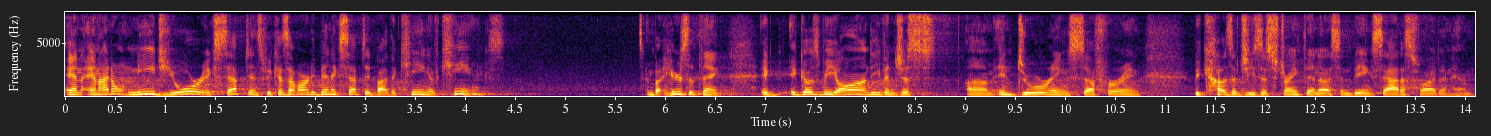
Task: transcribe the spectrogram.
And, and I don't need your acceptance because I've already been accepted by the King of Kings. But here's the thing it, it goes beyond even just um, enduring suffering because of Jesus' strength in us and being satisfied in Him.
